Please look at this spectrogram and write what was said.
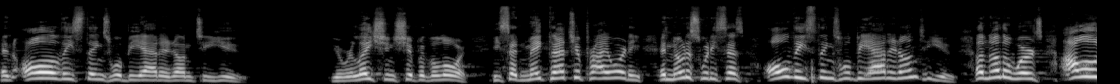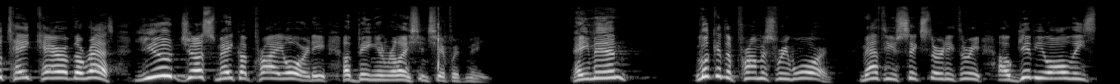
and all these things will be added unto you. Your relationship with the Lord. He said, make that your priority. And notice what He says, all these things will be added unto you. In other words, I will take care of the rest. You just make a priority of being in relationship with me. Amen? Look at the promised reward. Matthew 6:33 I'll give you all these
